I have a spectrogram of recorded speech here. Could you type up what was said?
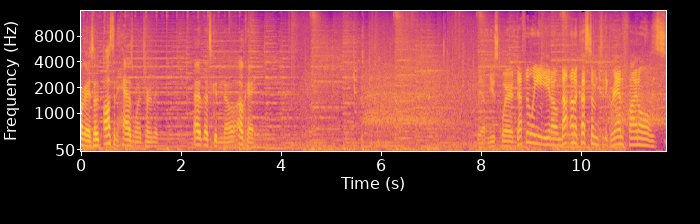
Okay, so Awestin has won a tournament. That, that's good to know. Okay. Yeah, Mew Square definitely, you know, not unaccustomed to the grand finals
